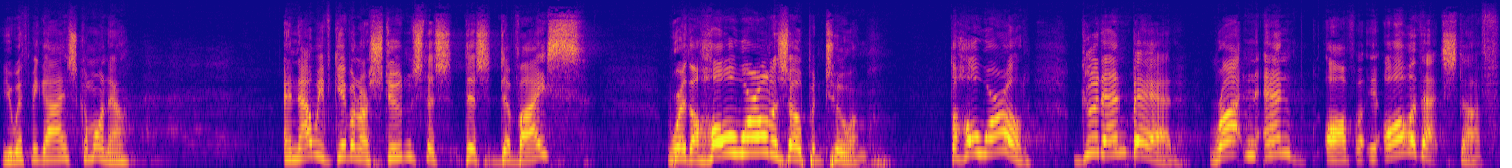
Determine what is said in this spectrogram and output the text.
You with me, guys? Come on now. And now we've given our students this, this device where the whole world is open to them. The whole world, good and bad, rotten and off, all of that stuff.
